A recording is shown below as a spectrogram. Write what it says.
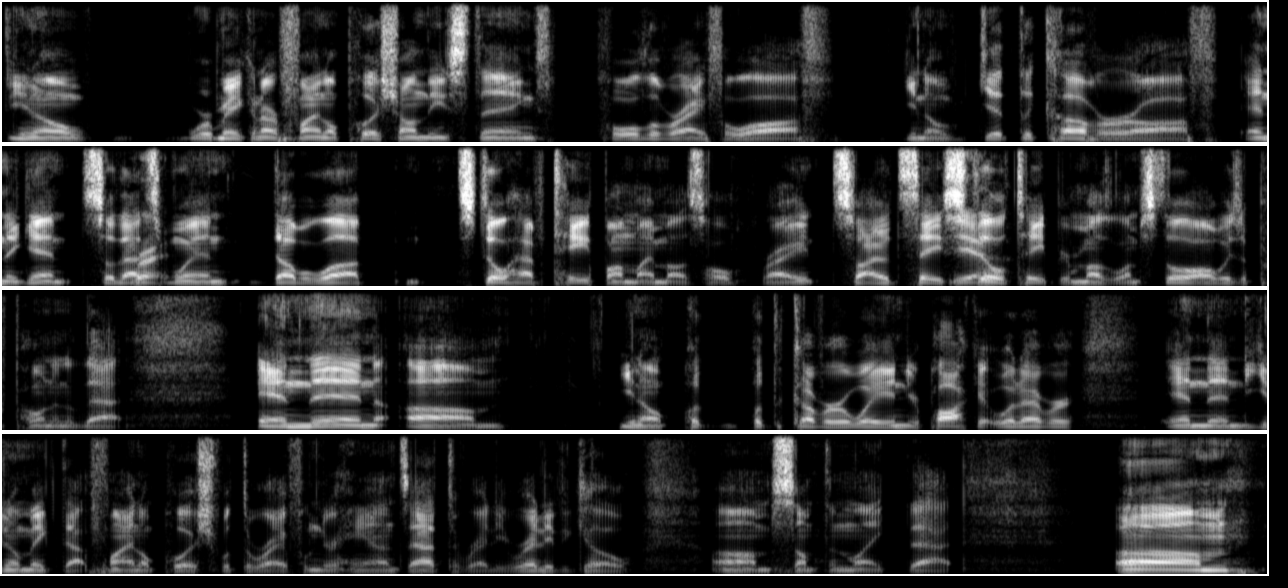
you know, we're making our final push on these things, pull the rifle off, you know, get the cover off. And again, so that's Right. when double up, still have tape on my muzzle, right? So I would say still Yeah. tape your muzzle. I'm still always a proponent of that. And then, um, you know put put the cover away in your pocket, whatever, and then you know make that final push with the rifle in your hands at the ready, ready to go, um, something like that. Um,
